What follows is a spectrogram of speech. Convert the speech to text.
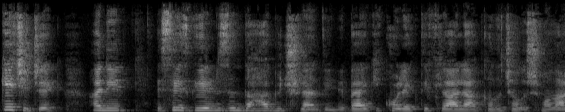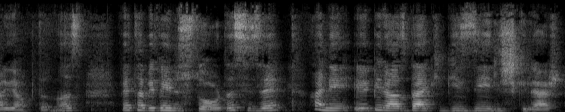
geçecek. Hani e, sezgilerinizin daha güçlendiğini, belki kolektifle alakalı çalışmalar yaptığınız ve tabii Venüs de orada size hani e, biraz belki gizli ilişkiler,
